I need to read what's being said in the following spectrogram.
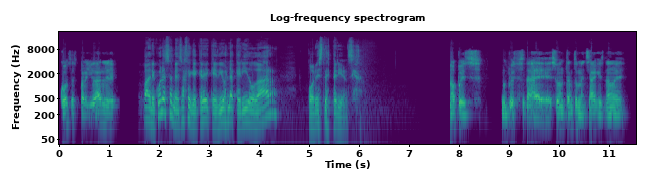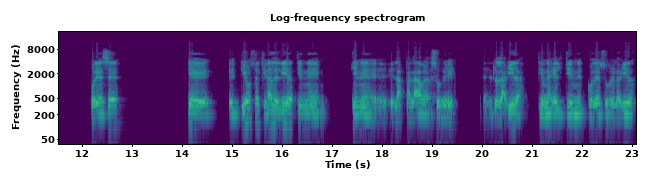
cosas para ayudarle. Padre, ¿cuál es el mensaje que cree que Dios le ha querido dar por esta experiencia? No, pues, pues eh, son tantos mensajes, ¿no? Eh, podría ser que el Dios al final del día tiene, tiene eh, la palabra sobre eh, la vida, tiene, Él tiene poder sobre la vida.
